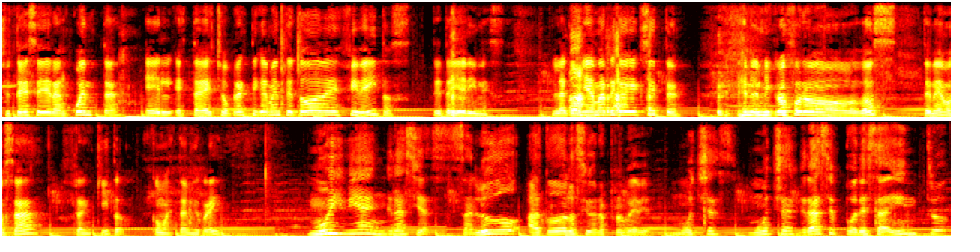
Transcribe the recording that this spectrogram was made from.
Si ustedes se dieran cuenta, él está hecho prácticamente todo de fideitos, de tallarines. La comida más rica que existe. En el micrófono 2 tenemos a Franquito. ¿Cómo está mi rey? Muy bien, gracias. Saludo a todos los ciudadanos promedio. Muchas, muchas gracias por esa intro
